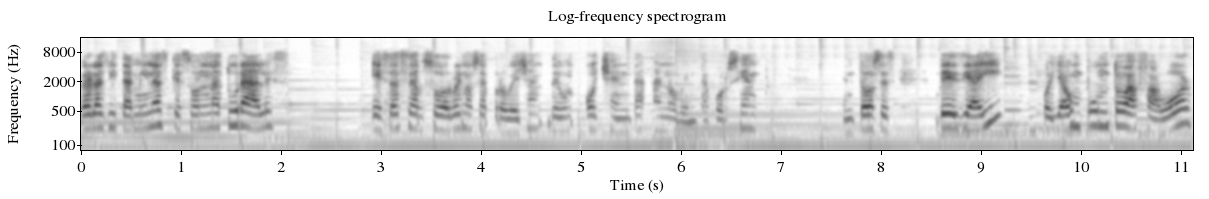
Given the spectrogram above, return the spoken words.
Pero las vitaminas que son naturales, esas se absorben o se aprovechan de un 80 a 90%. Entonces, desde ahí, pues ya un punto a favor,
